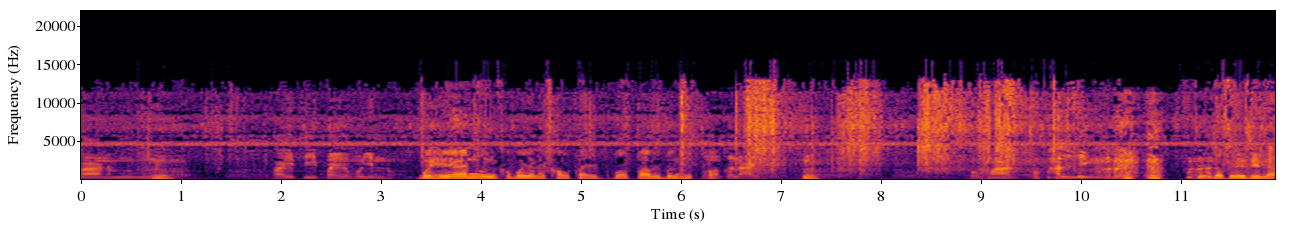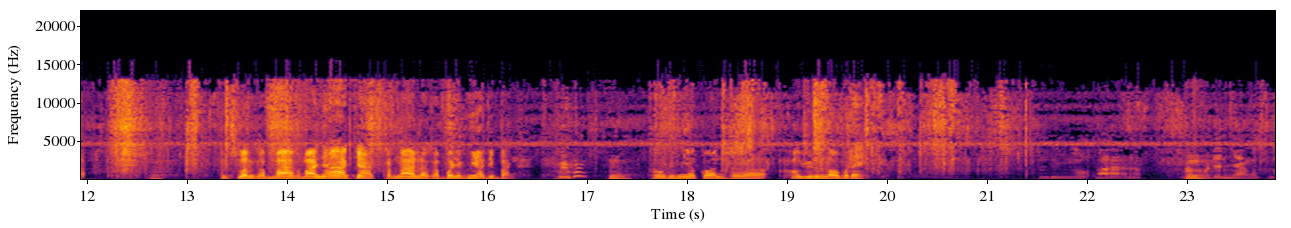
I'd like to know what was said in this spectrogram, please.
ป่าน่ะมือมือเออไผตีไปก็บ่เห็นดอกบ่เห็นเขาบ่อยากให้เขาไปบ่พาไปเบิ่งเห็ดเพราะเพาะ ก็หลายอืม ออกมาทุกพันลิงเลย เดี๋ยวเราเป็นจังซี่ล่ะ เอออันส่วนกับมาก็มายากยากกันมาแล้วก็บ่อยากเมียที่บัดเออเฮาได้เมียก่อนเพราะว่าเฮาอยู่นำเราบ่ได้ดึงออกมาเนาะอืมประเด็นย่างของผม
